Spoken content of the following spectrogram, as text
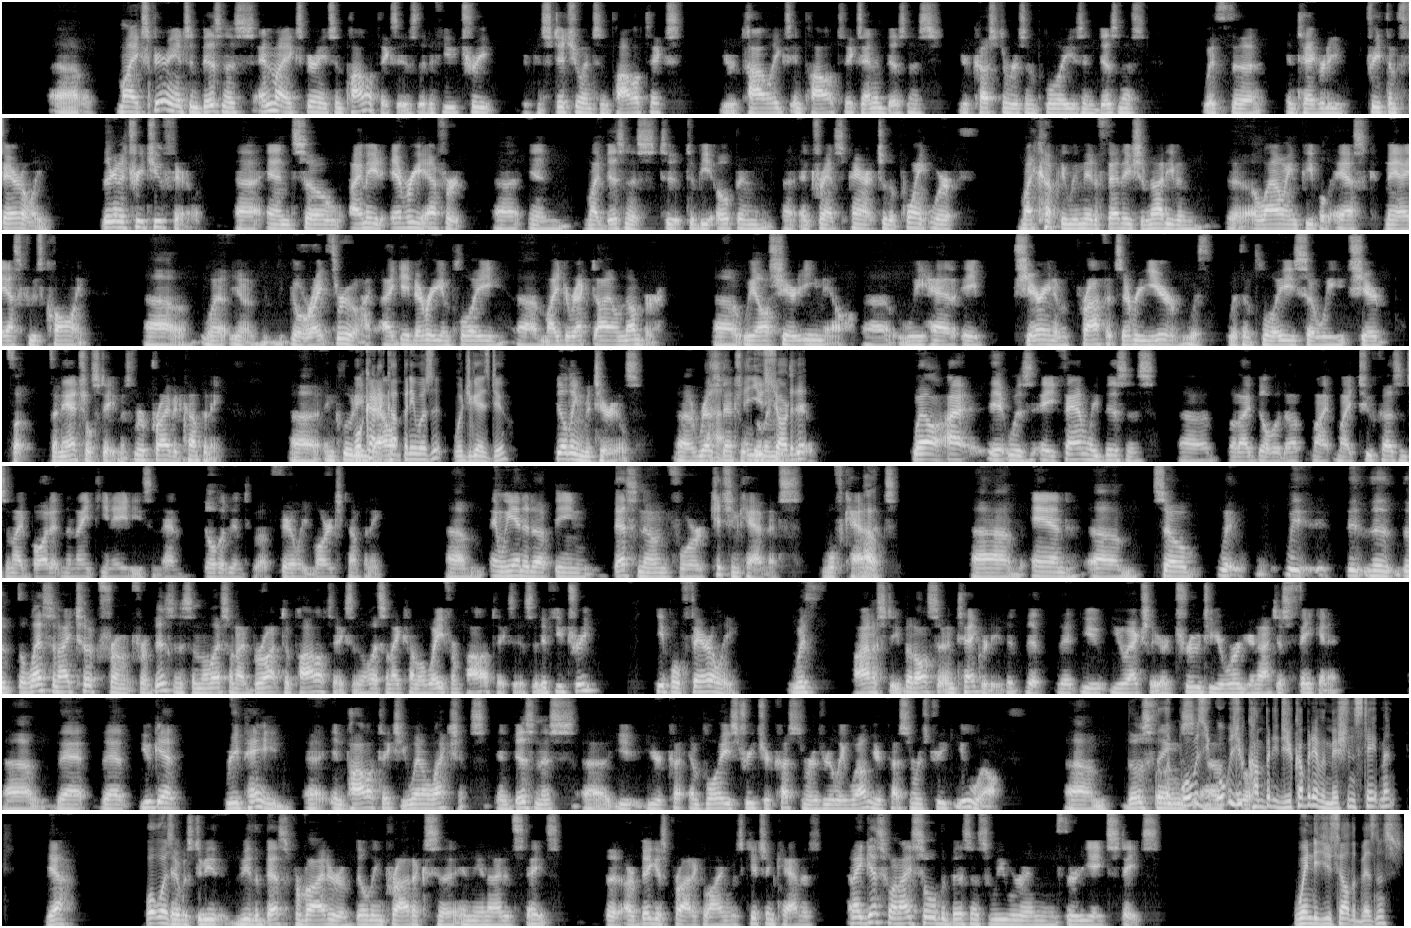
My experience in business and my experience in politics is that if you treat your constituents in politics, your colleagues in politics and in business, your customers, employees in business with the integrity, treat them fairly, they're going to treat you fairly. Uh, and so I made every effort uh, in my business to, to be open uh, and transparent to the point where my company, we made a fetish of not even uh, allowing people to ask, may I ask who's calling? Uh, well, you know, go right through. I, I gave every employee uh, my direct dial number. Uh, we all shared email. Uh, we had a sharing of profits every year with with employees, so we shared f- financial statements. We're a private company, uh, including what kind balance- of company was it? What'd you guys do? Building materials, uh, residential. Uh-huh. And you started materials. it. Well, I, it was a family business uh, but I built it up. My, my two cousins and I bought it in the 1980s and then built it into a fairly large company. Um, and we ended up being best known for kitchen cabinets, Wolf oh. cabinets. Oh. Um, and um, so we, we the, the, the lesson I took from, from business and the lesson I brought to politics and the lesson I come away from politics is that if you treat people fairly with honesty, but also integrity, that, that, that you, you actually are true to your word, you're not just faking it uh, that that you get repaid uh, in politics. You win elections. In business, uh, you, your employees treat your customers really well. And your customers treat you well. Um, those things. What was what was your company? Did your company have a mission statement? Yeah. What was it? It was to be be the best provider of building products uh, in the United States. But our biggest product line was kitchen cabinets. And I guess when I sold the business, we were in 38 states. When did you sell the business?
